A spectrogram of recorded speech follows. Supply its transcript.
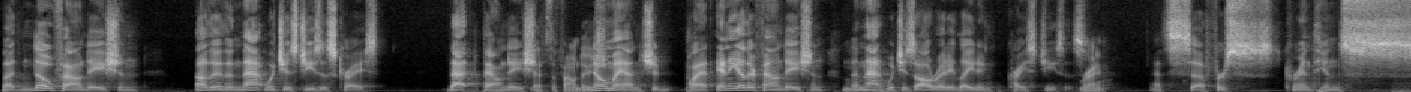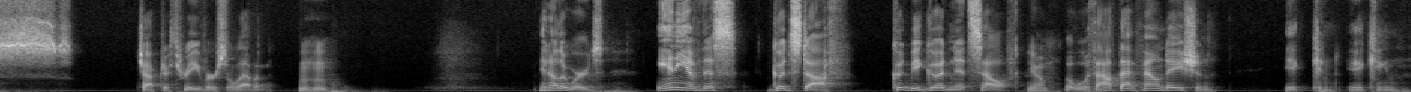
but no foundation other than that which is Jesus Christ. That foundation. That's the foundation. No man should plant any other foundation than that which is already laid in Christ Jesus. Right. That's uh, 1 Corinthians chapter 3 verse 11. Mm-hmm. In other words, any of this good stuff could be good in itself, Yeah. but without that foundation, it can it can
